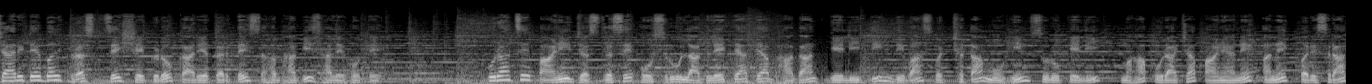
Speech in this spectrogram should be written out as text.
चॅरिटेबल ट्रस्टचे शेकडो कार्यकर्ते सहभागी झाले होते. पुराचे पाणी जसजसे ओसरू लागले त्या त्या भागांत गेली तीन दिवस स्वच्छता मोहीम सुरू केली. महापुराच्या पाण्याने अनेक परिसरात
